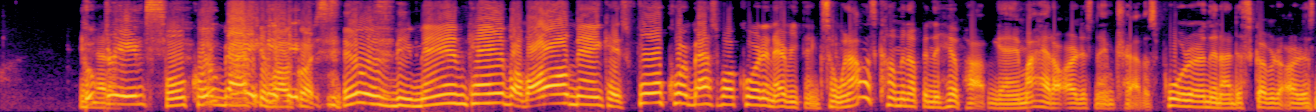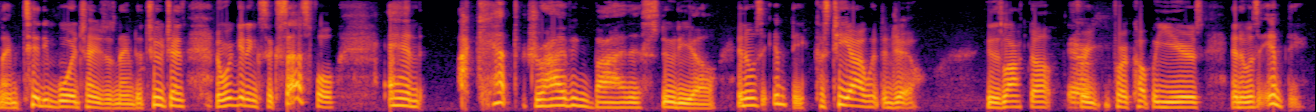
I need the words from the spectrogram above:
Hoop dreams. Full court Hoop basketball court. It was the man cave of all man caves. Full court basketball court and everything. So when I was coming up in the hip hop game, I had an artist named Travis Porter, and then I discovered an artist named Titty Boy, changed his name to Two Chainz, and we're getting successful. And I kept driving by this studio, and it was empty because T.I. went to jail. He was locked up Yeah. for for a couple years, and it was empty.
